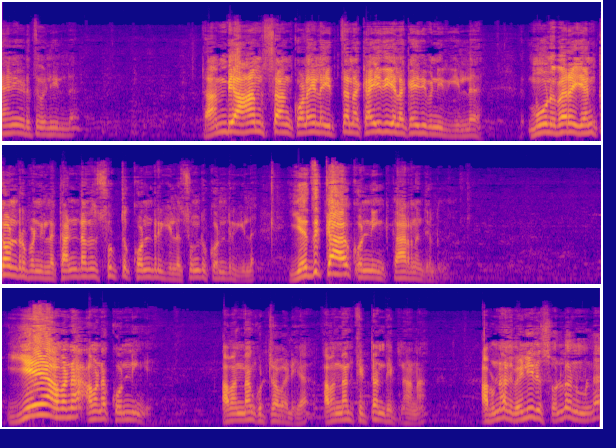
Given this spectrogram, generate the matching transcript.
ஏன் எடுத்து வெளியில? தம்பி ஆம்சாங் கொலையில இத்தனை கைதிகளை கைது பண்ணிருக்கீல்ல? மூணு பேரை என்கவுண்டர் பண்ணிடல கண்டதும் சுட்டு கொண்டிருக்கல சுண்டு கொண்டிருக்கல எதுக்காக கொன்னீங்க? காரணம் சொல்லுங்க. ஏன் அவனை அவனை கொன்னீங்க? அவன் தான் குற்றவாளியா? அவன் தான் திட்டம் திட்டினானா? அப்படின்னா அது வெளியில் சொல்லணும்ல?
